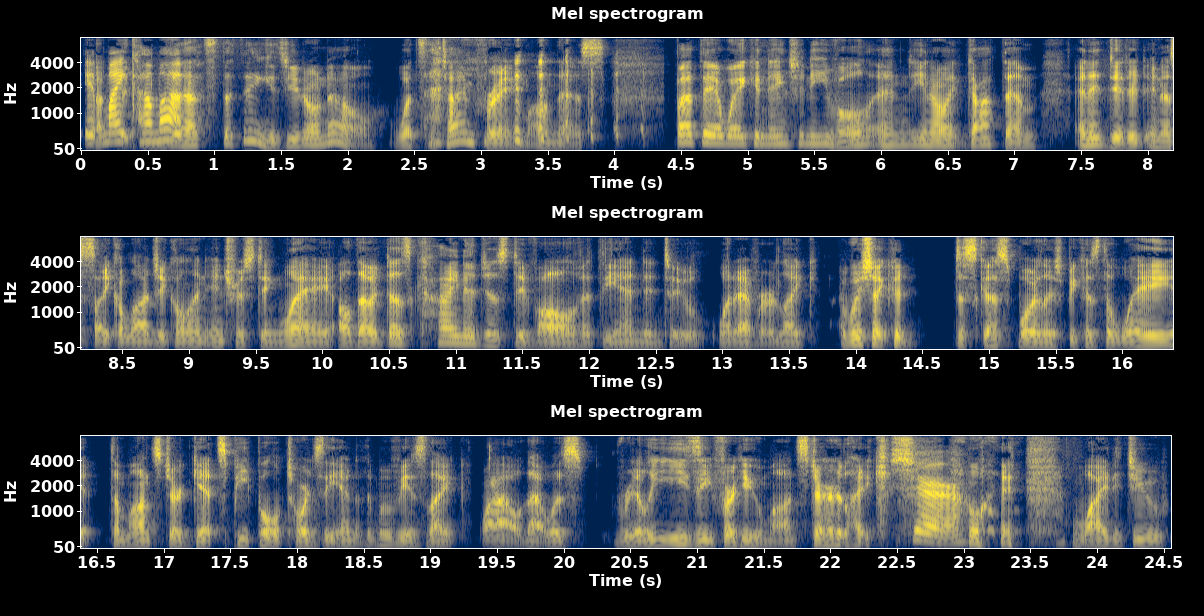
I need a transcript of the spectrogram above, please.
It might come up. That's the thing is you don't know what's the time frame on this. But they awakened ancient evil and you know it got them and it did it in a psychological and interesting way, although it does kind of just evolve at the end into whatever. Like I wish I could discuss spoilers because the way the monster gets people towards the end of the movie is like, wow, that was really easy for you, monster. Like Sure. why, why did you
